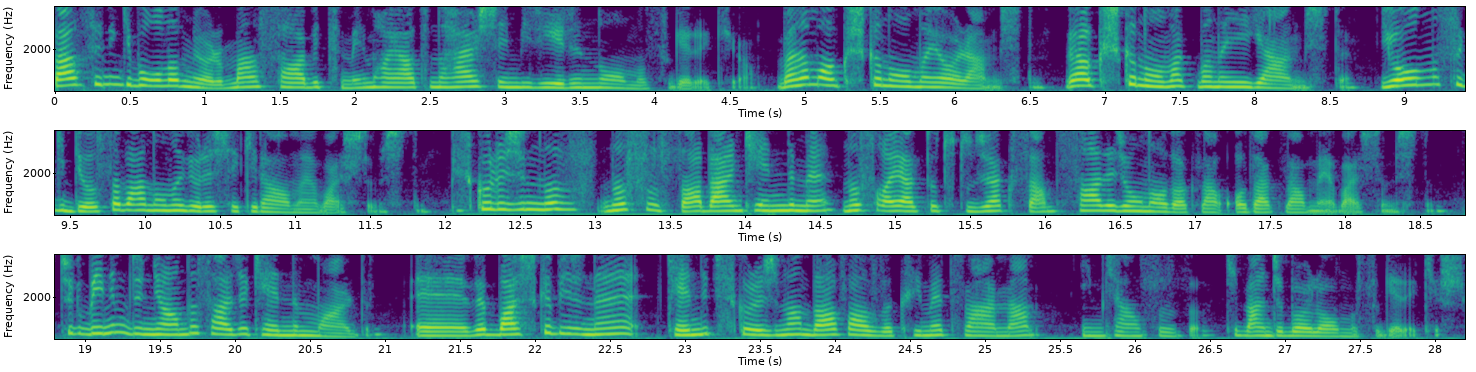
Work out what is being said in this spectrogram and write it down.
ben senin gibi olamıyorum. Ben sabitim. Benim hayatımda her şeyin bir yerinde olması gerekiyor. Ben ama akışkan olmayı öğrenmiştim. Ve akışkan olmak bana iyi gelmişti. Yol nasıl gidiyorsa ben ona göre şekil almaya başlamıştım. Psikolojim nasıl, nasılsa ben kendimi nasıl ayakta tutacaksam sadece ona odaklan, odaklanmaya başlamıştım. Çünkü benim dünyamda sadece kendim vardım. Ee, ve başka birine kendi psikolojimden daha fazla kıymet vermem imkansızdı ki bence böyle olması gerekir.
